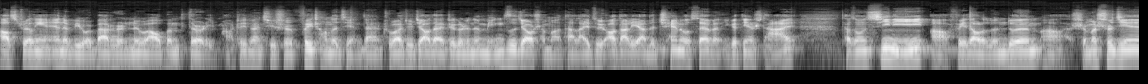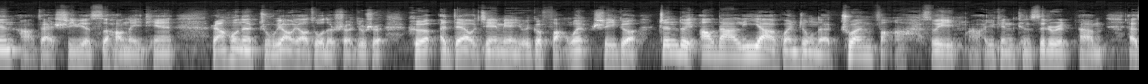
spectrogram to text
Australian interview about her new album 30。啊，这段其实非常的简单，主要就交代这个人的名字叫什么。他来自于澳大利亚的 Channel 7一个电视台。他从悉尼啊飞到了伦敦啊，什么时间啊？在十一月四号那一天。然后呢，主要要做的事就是和 Adele 见面，有一个访问，是一个针对澳大利亚观众的专访啊。所以啊，you can consider it um as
